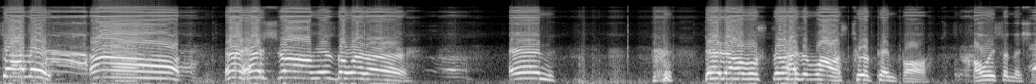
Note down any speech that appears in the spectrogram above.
tapping! Oh! And Headstrong is the winner! And Daredevil still hasn't lost to a pinfall. Only submission.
